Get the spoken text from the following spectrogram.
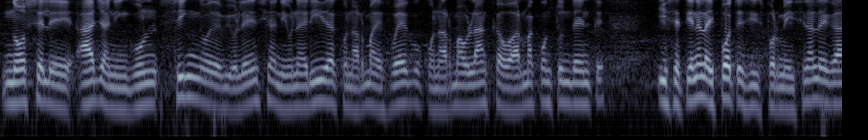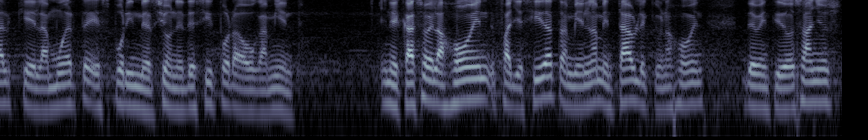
no se le halla ningún signo de violencia, ni una herida con arma de fuego, con arma blanca o arma contundente, y se tiene la hipótesis por medicina legal que la muerte es por inmersión, es decir, por ahogamiento. En el caso de la joven fallecida, también lamentable que una joven de 22 años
